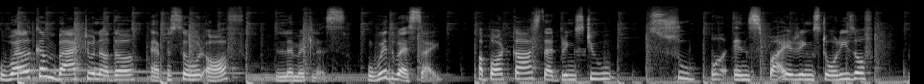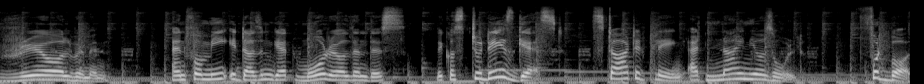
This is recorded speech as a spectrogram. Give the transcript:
Welcome back to another episode of Limitless with Westside, a podcast that brings two super inspiring stories of real women. And for me, it doesn't get more real than this because today's guest started playing at nine years old football,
